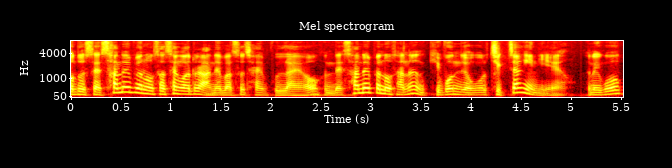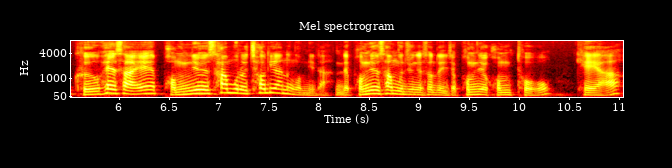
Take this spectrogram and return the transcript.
저도 사- 사내 변호사 생활을 안 해봐서 잘 몰라요. 근데 사내 변호사는 기본적으로 직장인이에요. 그리고 그 회사의 법률 사무를 처리하는 겁니다. 근데 법률 사무 중에서도 이제 법률 검토, 계약,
